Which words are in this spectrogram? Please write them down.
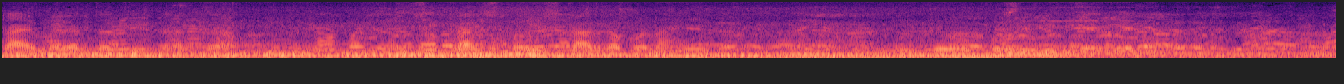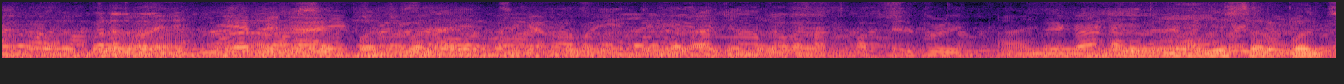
टायमाला येतात येत राहतात आमचे काका महेश काका पण आहेत. इथं उपस्थित. सरपंच पण आहेत. राजेंद्र. आणि माझे सरपंच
